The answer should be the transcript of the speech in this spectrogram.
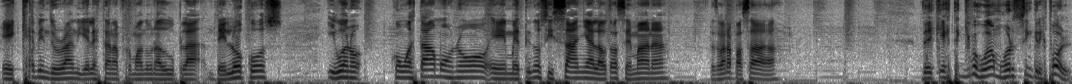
Eh, Kevin Durant y él están formando una dupla de locos. Y bueno, como estábamos ¿no? Eh, metiendo cizaña la otra semana, la semana pasada, de que este equipo juega mejor sin Chris Paul.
